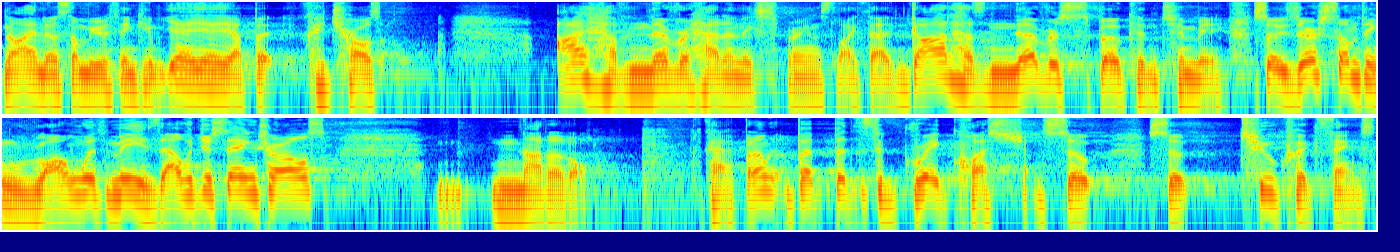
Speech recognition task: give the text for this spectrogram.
Now, I know some of you are thinking, yeah, yeah, yeah, but okay, Charles, I have never had an experience like that. God has never spoken to me. So is there something wrong with me? Is that what you're saying, Charles? Not at all. Okay, but, but, but it's a great question. So, so two quick things.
